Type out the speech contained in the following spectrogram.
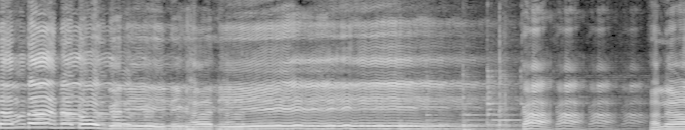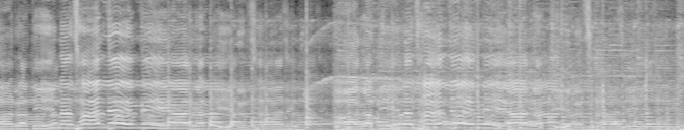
आनंदान डोंगरी निघाले. का? अन आराधीन झाले मी आराधीन झाले. आराधीन झाले मी आराधीन झाले.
